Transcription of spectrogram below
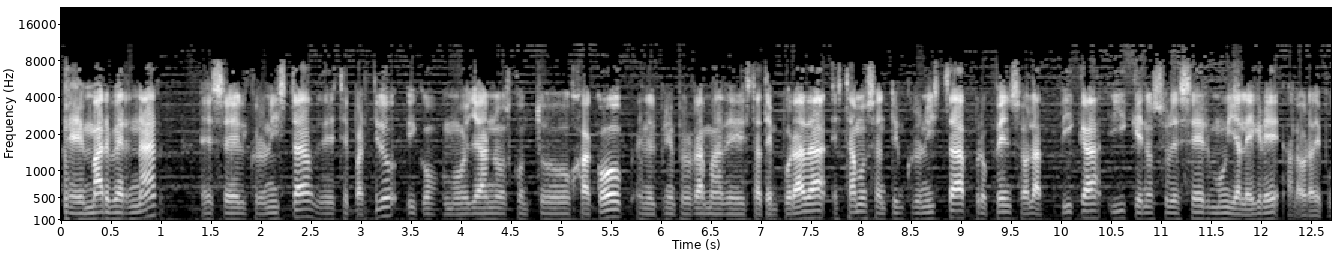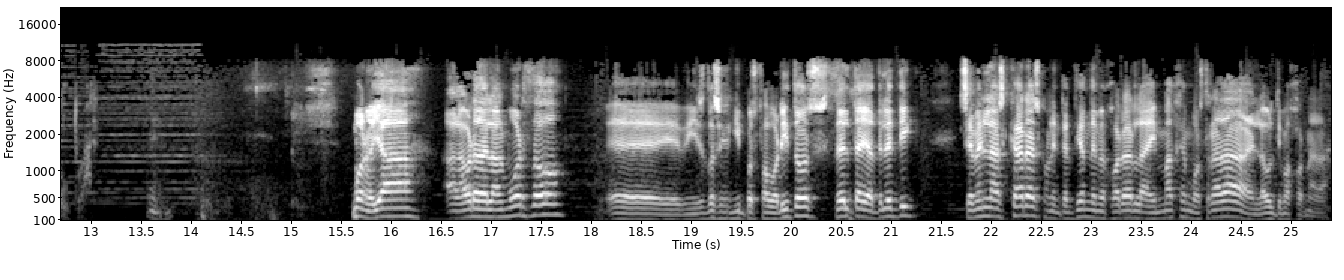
Eh, Mar Bernard es el cronista de este partido y como ya nos contó Jacob en el primer programa de esta temporada, estamos ante un cronista propenso a la pica y que no suele ser muy alegre a la hora de puntuar. Bueno, ya a la hora del almuerzo, eh, mis dos equipos favoritos, Celta y Athletic, se ven las caras con la intención de mejorar la imagen mostrada en la última jornada.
